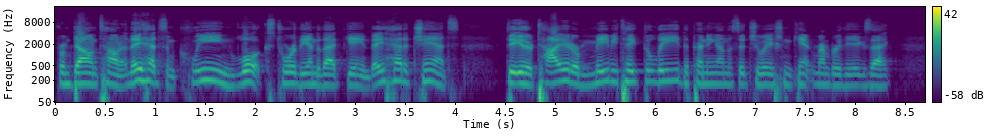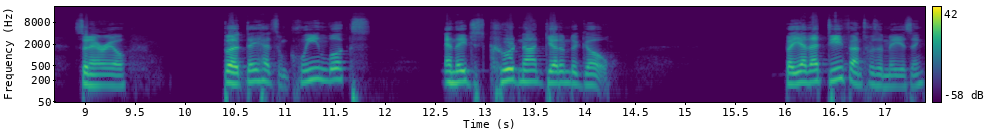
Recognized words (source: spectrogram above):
from downtown. And they had some clean looks toward the end of that game. They had a chance to either tie it or maybe take the lead, depending on the situation. Can't remember the exact scenario. But they had some clean looks, and they just could not get them to go. But yeah, that defense was amazing.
